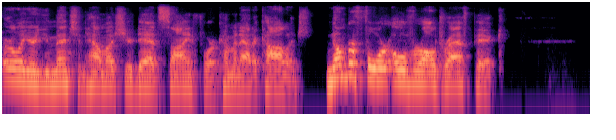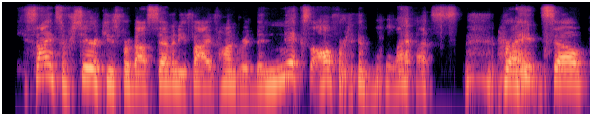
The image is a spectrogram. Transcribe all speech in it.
earlier you mentioned how much your dad signed for coming out of college. Number four overall draft pick. He signed for Syracuse for about seventy five hundred. The Knicks offered him less, right? So,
